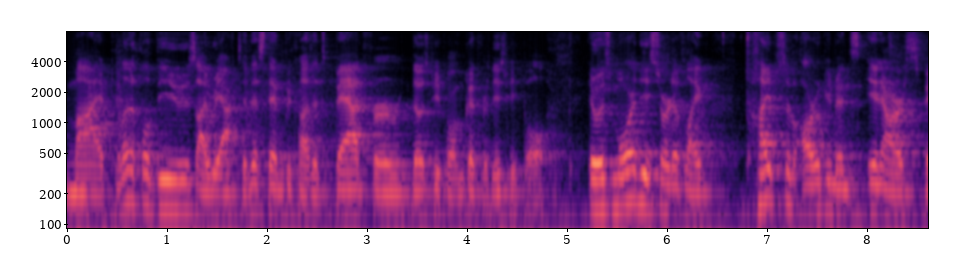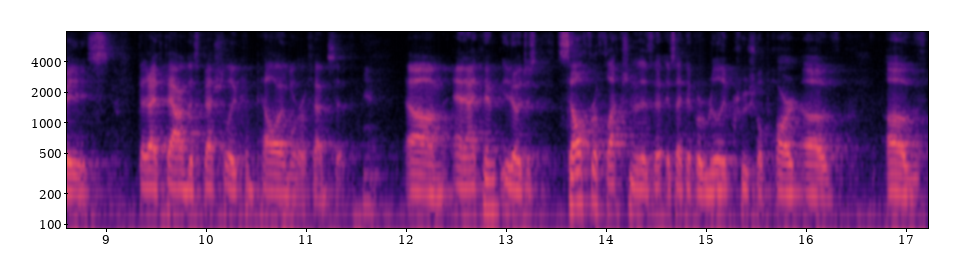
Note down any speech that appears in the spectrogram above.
my political views. I react to this thing because it's bad for those people and good for these people. It was more these sort of like types of arguments in our space that I found especially compelling or offensive. Yeah. Um, and I think you know just self-reflection is, is I think a really crucial part of of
